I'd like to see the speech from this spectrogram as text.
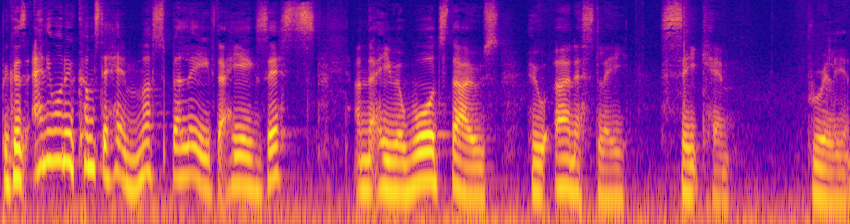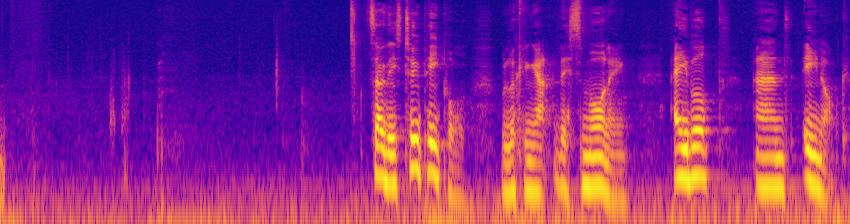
because anyone who comes to him must believe that he exists and that he rewards those who earnestly seek him. Brilliant. So, these two people we're looking at this morning Abel and Enoch.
